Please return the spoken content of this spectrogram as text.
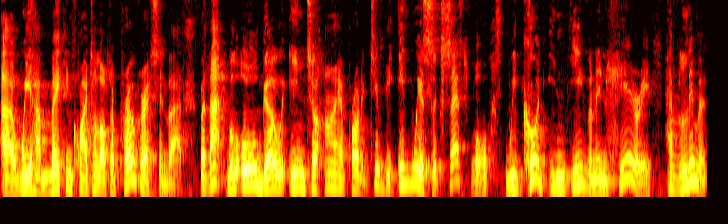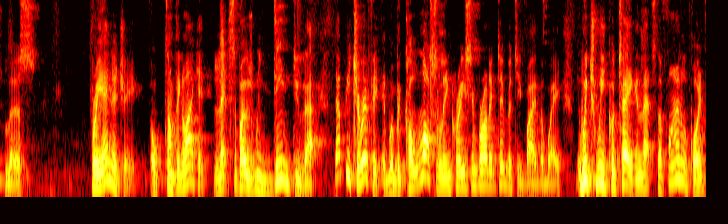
Uh, we are making quite a lot of progress in that, but that will all go into higher productivity. If we're successful, we could, in, even in theory, have limitless free energy or something like it. Let's suppose we did do that. That'd be terrific. It would be a colossal increase in productivity, by the way, which we could take, and that's the final point,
